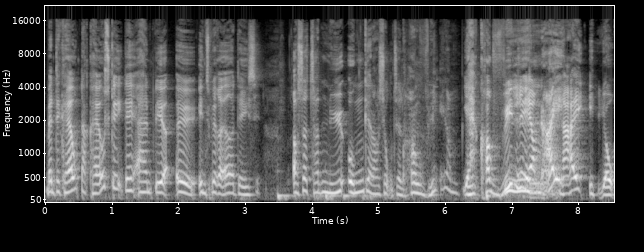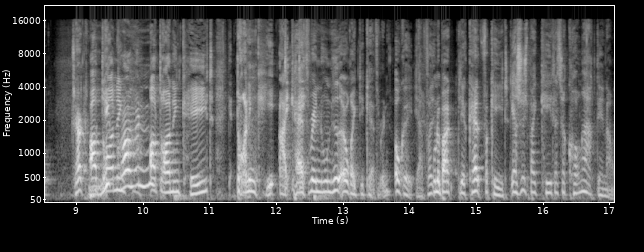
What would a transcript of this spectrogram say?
Men det kan jo, der kan jo ske det, at han bliver øh, inspireret af Daisy. Og så tager den nye unge generation til. Kong William. Ja, kong William. Nej. Nej, jo. Tak, Og dronning, kongen. og dronning Kate. Ja, dronning Kate. Nej, Catherine, hun hedder jo rigtig Catherine. Okay, ja, for, Hun er bare, bliver kaldt for Kate. jeg synes bare ikke, Kate er så kongeagtig navn.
